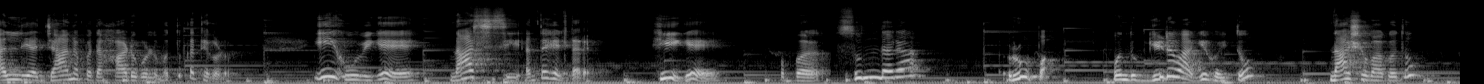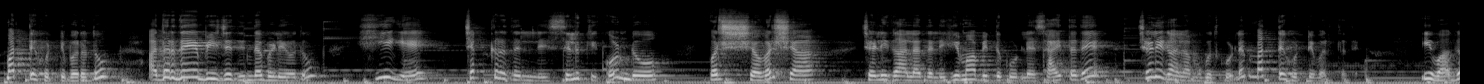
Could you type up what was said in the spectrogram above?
ಅಲ್ಲಿಯ ಜಾನಪದ ಹಾಡುಗಳು ಮತ್ತು ಕಥೆಗಳು. ಈ ಹೂವಿಗೆ ನಾಶಿಸಿ ಅಂತ ಹೇಳ್ತಾರೆ. ಹೀಗೆ ಒಬ್ಬ ಸುಂದರ ರೂಪ ಒಂದು ಗಿಡವಾಗಿ ಹೋಯಿತು, ನಾಶವಾಗೋದು, ಮತ್ತೆ ಹುಟ್ಟಿ ಬರೋದು, ಅದರದೇ ಬೀಜದಿಂದ ಬೆಳೆಯೋದು, ಹೀಗೆ ಚಕ್ರದಲ್ಲಿ ಸಿಲುಕಿಕೊಂಡು ವರ್ಷ ವರ್ಷ ಚಳಿಗಾಲದಲ್ಲಿ ಹಿಮ ಬಿದ್ದ ಕೂಡಲೇ ಸಾಯ್ತದೆ, ಚಳಿಗಾಲ ಮುಗಿದ ಕೂಡಲೇ ಮತ್ತೆ ಹುಟ್ಟಿ ಬರ್ತದೆ. ಇವಾಗ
